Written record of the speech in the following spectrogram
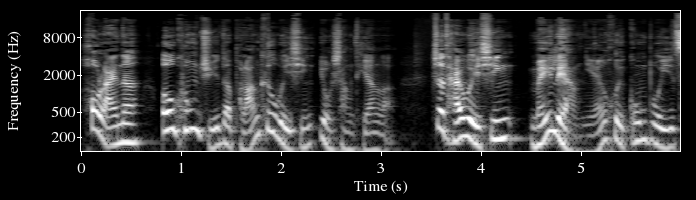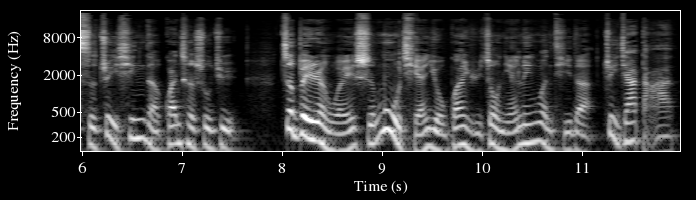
后来呢，欧空局的普朗克卫星又上天了，这台卫星每两年会公布一次最新的观测数据，这被认为是目前有关宇宙年龄问题的最佳答案。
